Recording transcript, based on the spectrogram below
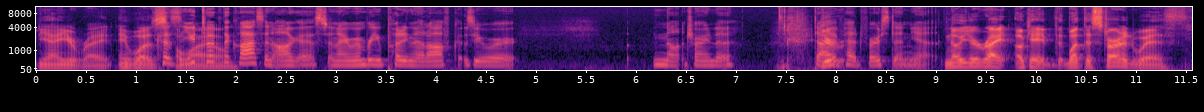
Yeah, you're right. It was Because you while. took the class in August, and I remember you putting that off because you were not trying to dive You're- headfirst in yet. No, you're right. Okay, th- what this started with,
